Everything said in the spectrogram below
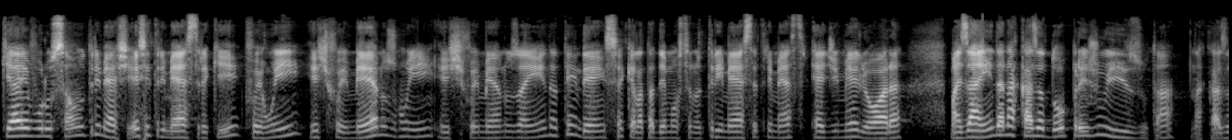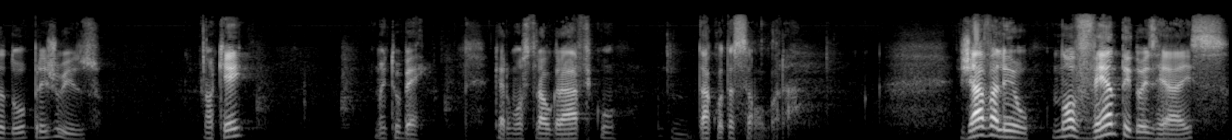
que é a evolução no trimestre. Esse trimestre aqui foi ruim, este foi menos ruim, este foi menos ainda. A tendência que ela está demonstrando trimestre a trimestre é de melhora, mas ainda na casa do prejuízo, tá? Na casa do prejuízo. Ok? Muito bem. Quero mostrar o gráfico da cotação agora. Já valeu R$ reais.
